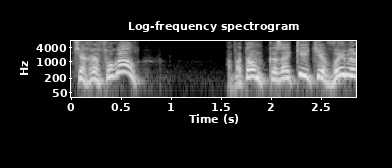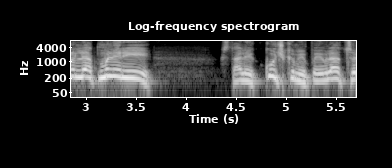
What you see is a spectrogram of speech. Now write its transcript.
всех распугал. А потом казаки те вымерли от малярии. Стали кучками появляться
